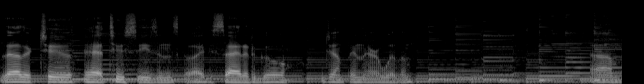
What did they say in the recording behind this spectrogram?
the other two, had two seasons, so I decided to go jump in there with them. Um,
